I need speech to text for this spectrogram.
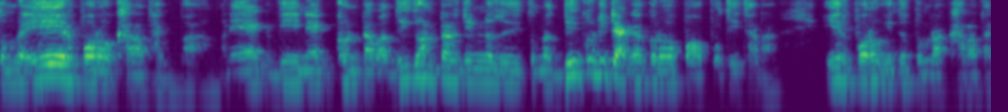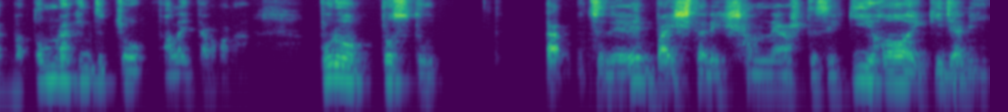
তোমরা এর পরও খাড়া থাকবা। মানে একদিন, এক ঘণ্টা বা দুই ঘণ্টার জন্য যদি তোমরা দুই কোটি টাকা করেও পাও প্রতি থানা, এরপরও কিন্তু তোমরা খাড়া থাকবা। তোমরা কিন্তু চোখ ফালাইতে পারবা না। পুরো প্রস্তুত। কারণ হচ্ছে যে বাইশ তারিখ সামনে আসতেছে, কি হয় কি জানি।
